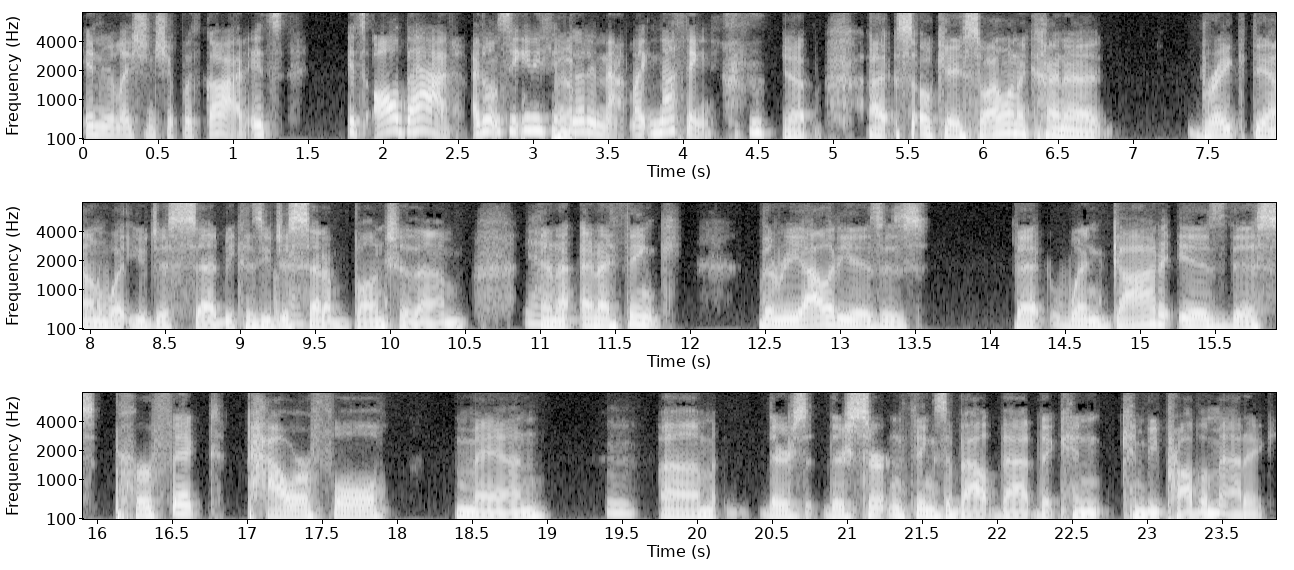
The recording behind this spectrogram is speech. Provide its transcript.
in relationship with God. It's it's all bad. I don't see anything yep. good in that. Like nothing. yep. Uh, so, okay. So I want to kind of break down what you just said because you okay. just said a bunch of them, yeah. and I, and I think the reality is is that when God is this perfect, powerful man, mm. um, there's there's certain things about that that can can be problematic,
